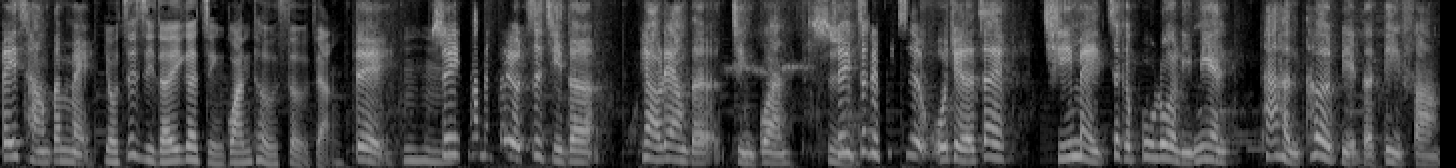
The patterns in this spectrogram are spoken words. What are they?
非常的美。有自己的一个景观特色，这样。对，所以他们都有自己的漂亮的景观，是，所以这个就是我觉得在奇美这个部落里面，它很特别的地方。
